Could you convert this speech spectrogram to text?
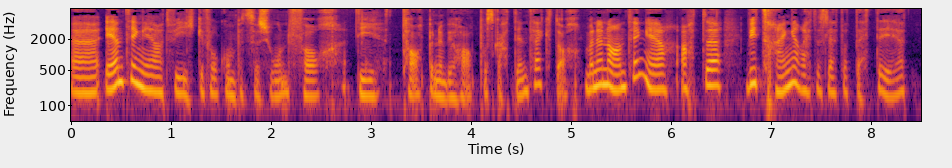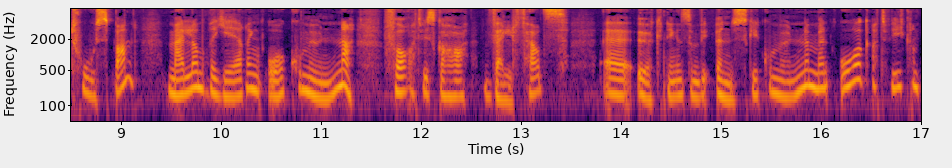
Én eh, ting er at vi ikke får kompensasjon for de tapene vi har på skatteinntekter. Men en annen ting er at vi trenger rett og slett at dette er et tospann mellom regjering og kommunene kommunene for at vi skal ha velferdsøkningen som vi ønsker i kommunene, men òg at vi kan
